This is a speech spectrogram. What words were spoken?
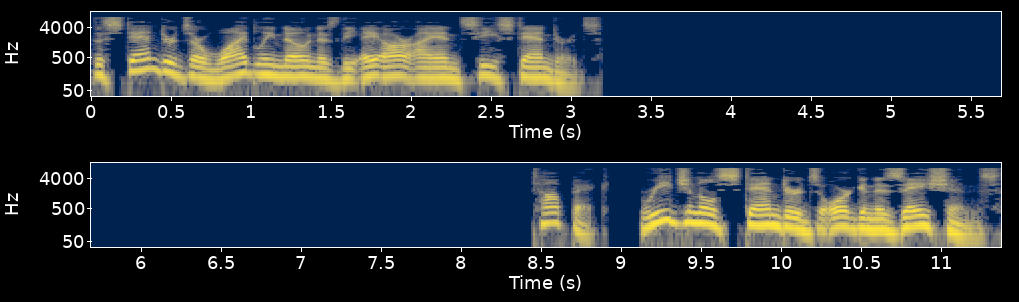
The standards are widely known as the ARINC standards. Regional standards organizations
